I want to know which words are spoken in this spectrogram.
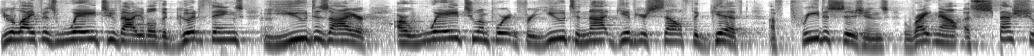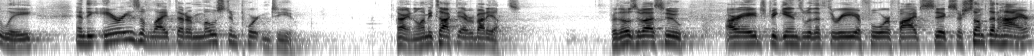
Your life is way too valuable. The good things you desire are way too important for you to not give yourself the gift of pre decisions right now, especially in the areas of life that are most important to you. All right, now let me talk to everybody else. For those of us who our age begins with a three or four or five, six, or something higher,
